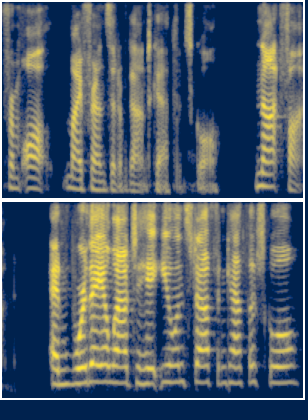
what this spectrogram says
from all my friends that have gone to Catholic school. Not fun. And were they allowed to hit you and stuff in Catholic school?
